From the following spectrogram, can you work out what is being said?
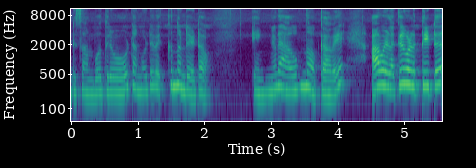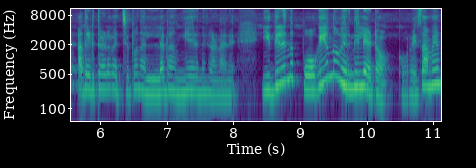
ഒരു സംഭവത്തിലോട്ട് അങ്ങോട്ട് വെക്കുന്നുണ്ട് കേട്ടോ. എങ്ങനെ ആവും നോക്കാവേ. ആ വിളക്ക് കൊളുത്തിയിട്ട് അതെടുത്ത് അവിടെ വെച്ചപ്പോൾ നല്ല ഭംഗിയായിരുന്നു കാണാൻ ഇതിൽ നിന്ന് പുകയൊന്നും വരുന്നില്ല കേട്ടോ. കുറേ സമയം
